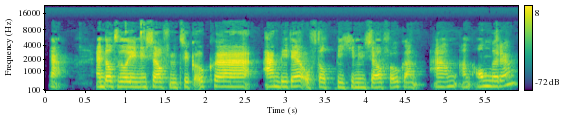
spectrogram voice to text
Ja, en dat wil je nu zelf natuurlijk ook uh, aanbieden, of dat bied je nu zelf ook aan, aan, aan anderen.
